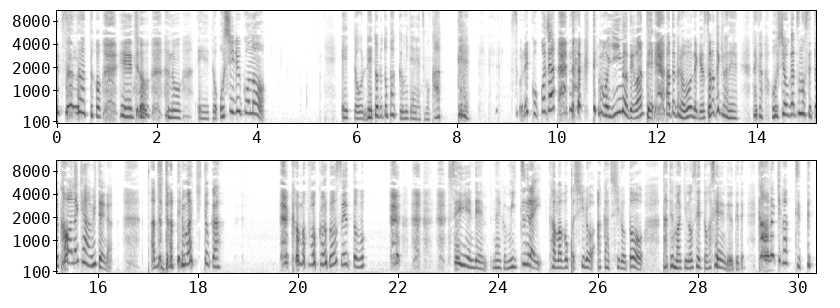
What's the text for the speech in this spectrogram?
その後、えっ、ー、と、あの、えっ、ー、と、おしるこの、えっ、と、レトルトパックみたいなやつも買って、それここじゃなくてもいいのではって、後から思うんだけど、その時はね、なんか、お正月のセット買わなきゃみたいな。あと、伊達巻きとか、かまぼこのセットも1000円で、なんか3つぐらい、かまぼこ、白、赤、白と、伊達巻きのセットが1000円で売ってて、買わなきゃって言って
